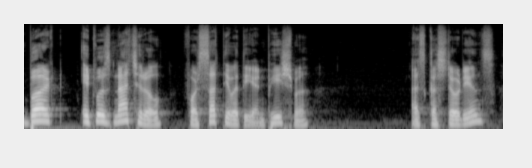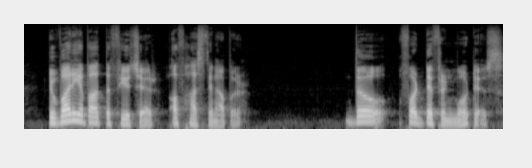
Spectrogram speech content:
But it was natural for Satyavati and Bhishma, as custodians, to worry about the future of Hastinapur, though for different motives.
